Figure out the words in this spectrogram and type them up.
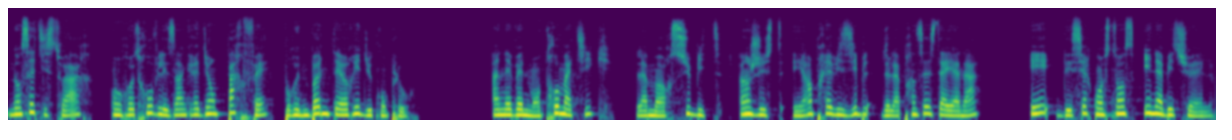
Dans cette histoire, on retrouve les ingrédients parfaits pour une bonne théorie du complot. Un événement traumatique, la mort subite, injuste et imprévisible de la princesse Diana, et des circonstances inhabituelles.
